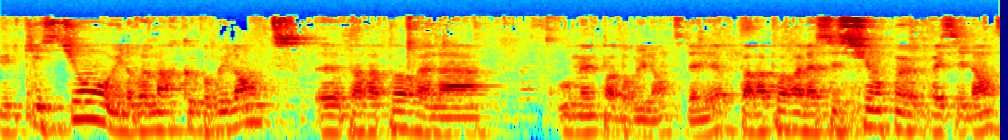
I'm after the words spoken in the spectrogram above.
une question ou une remarque brûlante euh, par rapport à la, ou même pas brûlante d'ailleurs, par rapport à la session précédente?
